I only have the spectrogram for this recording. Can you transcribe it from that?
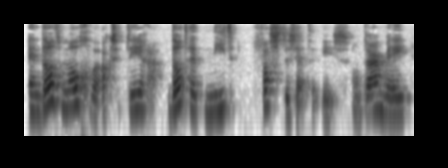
En dat mogen we accepteren. Dat het niet vast te zetten is. Want daarmee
